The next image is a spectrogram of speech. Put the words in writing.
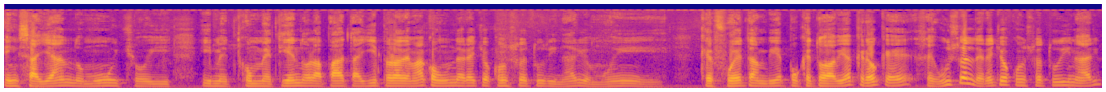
ensayando mucho y, y metiendo la pata allí, pero además con un derecho consuetudinario muy que fue también, porque todavía creo que se usa el derecho consuetudinario,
